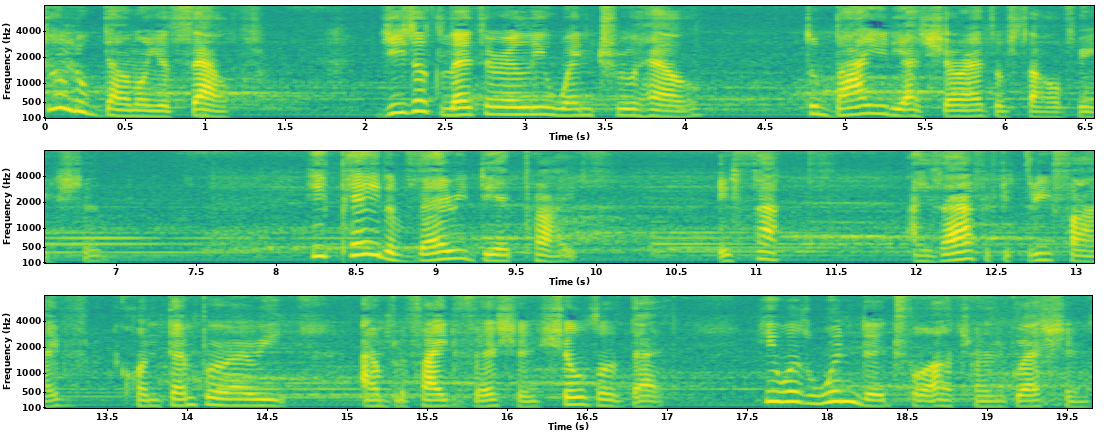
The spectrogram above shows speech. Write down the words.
Don't look down on yourself. Jesus literally went through hell to buy you the assurance of salvation. He paid a very dear price. In fact, Isaiah 53 5, contemporary amplified version, shows us that he was wounded for our transgressions,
